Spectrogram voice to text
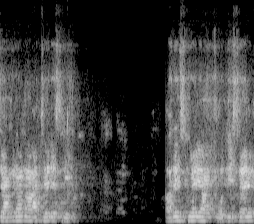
ચાંગડાના આચાર્ય શ્રી હરેશભાઈ આ ચૌધરી સાહેબ,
